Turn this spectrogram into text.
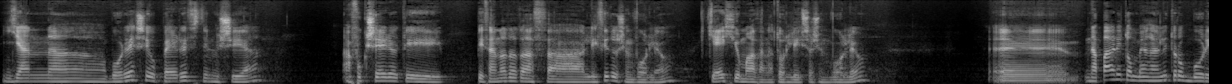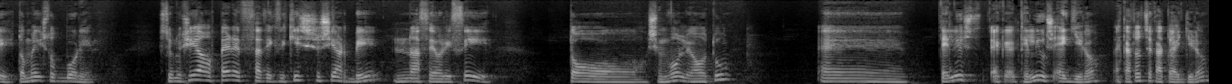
για να μπορέσει ο Πέρεθ στην ουσία αφού ξέρει ότι πιθανότατα θα λυθεί το συμβόλαιο και έχει ομάδα να το λύσει το συμβόλαιο, ε, να πάρει το μεγαλύτερο που μπορεί, το μέγιστο που μπορεί. Στην ουσία ο Πέρεθ θα διεκδικήσει στο CRB να θεωρηθεί το συμβόλαιό του ε, τελείως, ε, τελείως έγκυρο, 100% έγκυρο,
